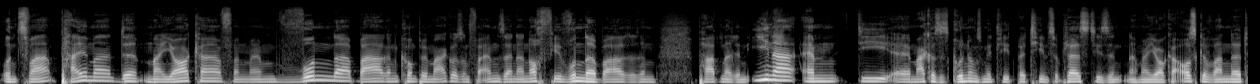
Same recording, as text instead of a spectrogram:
Und zwar Palma de Mallorca von meinem wunderbaren Kumpel Markus und vor allem seiner noch viel wunderbareren Partnerin Ina. Ähm, die, äh, Markus ist Gründungsmitglied bei Team Suppress. Die sind nach Mallorca ausgewandert,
